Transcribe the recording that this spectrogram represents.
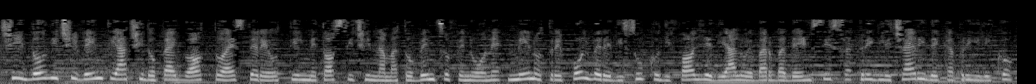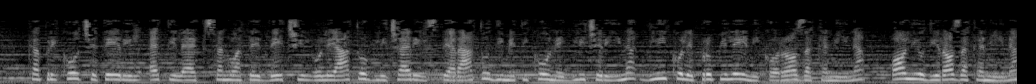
C12-20 acido PEG 8 estere ottilmetossicinnamato benzofenone, meno 3 polvere di succo di foglie di aloe barbadensis, trigliceride caprilico, capricol ceteril, etilexanoate decil oleato gliceril stearato dimeticone glicerina, glicole propilenico rosa canina, olio di rosa canina,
